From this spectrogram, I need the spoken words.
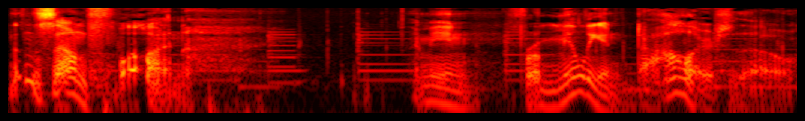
doesn't sound fun. I mean, for a million dollars though.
